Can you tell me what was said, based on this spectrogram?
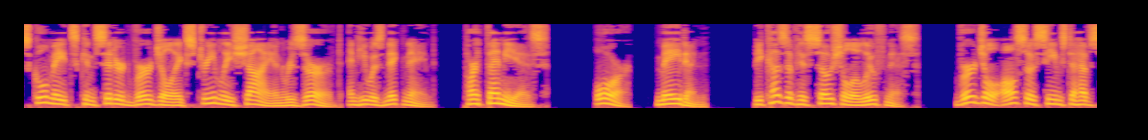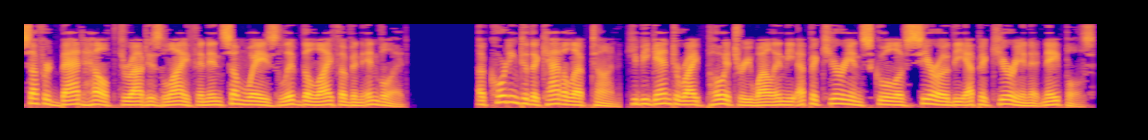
schoolmates considered Virgil extremely shy and reserved, and he was nicknamed Parthenias, or maiden, because of his social aloofness. Virgil also seems to have suffered bad health throughout his life and in some ways lived the life of an invalid. According to the Catalepton, he began to write poetry while in the Epicurean school of Siro the Epicurean at Naples.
